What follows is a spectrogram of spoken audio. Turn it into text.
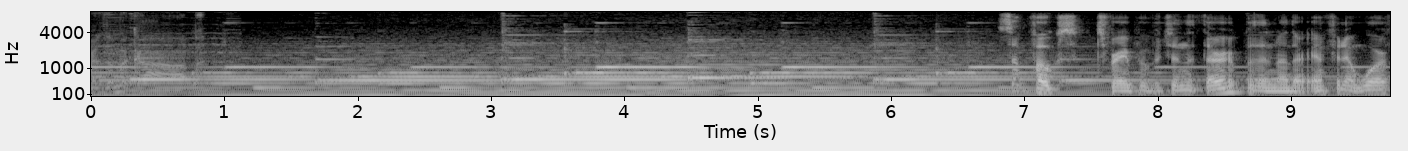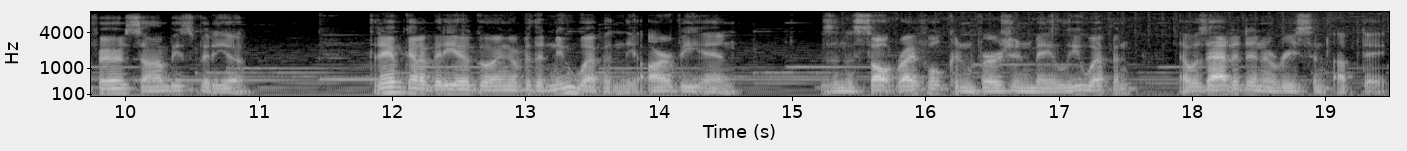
of the macabre. Sup folks, it's Ray Pooperton III with another Infinite Warfare Zombies video. Today I've got a video going over the new weapon, the RVN. It's an assault rifle conversion melee weapon that was added in a recent update.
